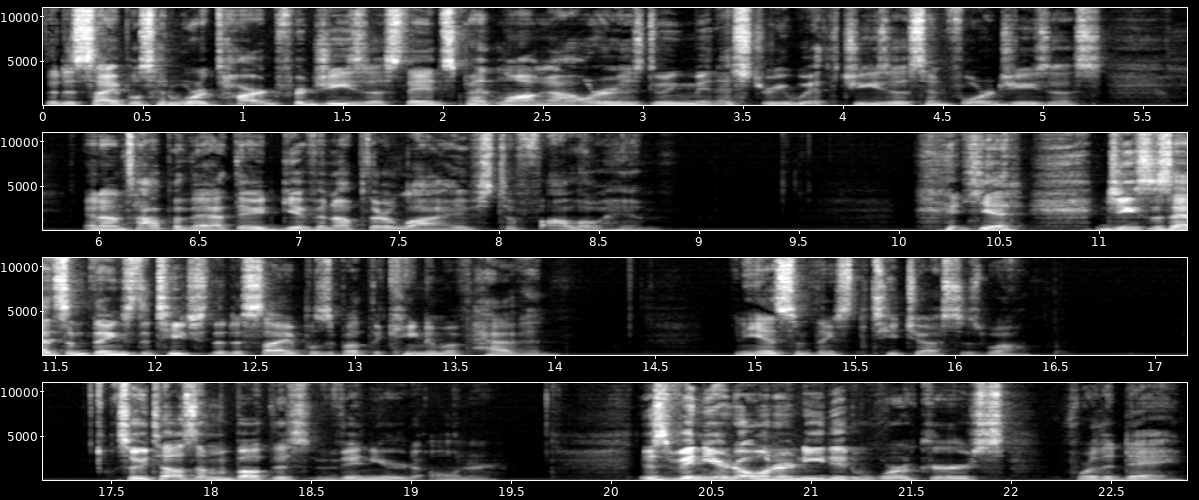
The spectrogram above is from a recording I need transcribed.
The disciples had worked hard for Jesus. They had spent long hours doing ministry with Jesus and for Jesus. And on top of that, they had given up their lives to follow him. Yet, Jesus had some things to teach the disciples about the kingdom of heaven. And he has some things to teach us as well. So he tells them about this vineyard owner. This vineyard owner needed workers for the day.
